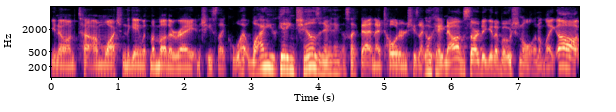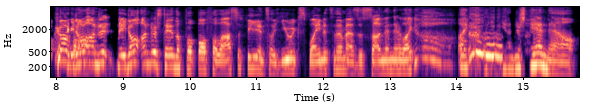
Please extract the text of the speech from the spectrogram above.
you know, I'm t- I'm watching the game with my mother, right? And she's like, "What? Why are you getting chills and everything?" It's like that. And I told her, and she's like, "Okay, now I'm starting to get emotional." And I'm like, "Oh, come They on!" don't under they don't understand the football philosophy until you explain it to them as a son. and they're like, oh, I completely understand now.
